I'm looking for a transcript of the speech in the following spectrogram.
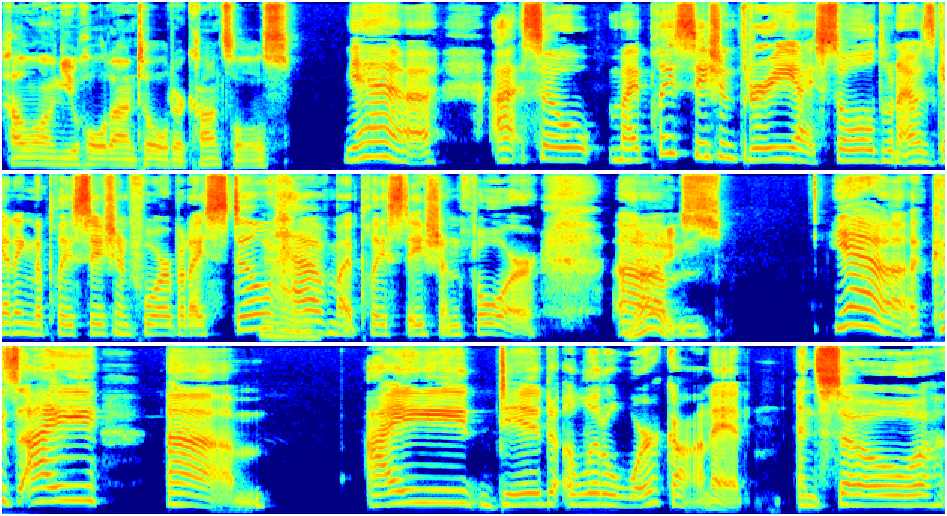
how long you hold on to older consoles. yeah. Uh, so my PlayStation 3 I sold when I was getting the PlayStation 4, but I still Mhm. have my PlayStation 4. Um, nice. Yeah, cuz I um I did a little work on it. And so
